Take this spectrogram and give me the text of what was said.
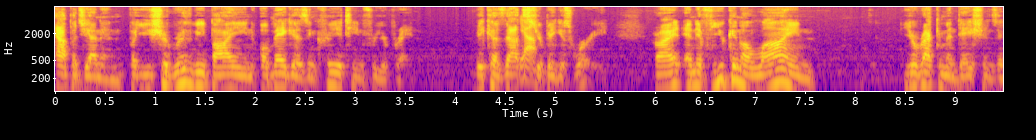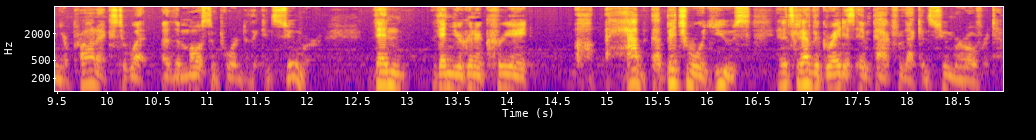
apigenin, but you should really be buying omegas and creatine for your brain because that's yeah. your biggest worry. Right. And if you can align your recommendations and your products to what are the most important to the consumer, then then you're going to create habitual use, and it's going to have the greatest impact for that consumer over time.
